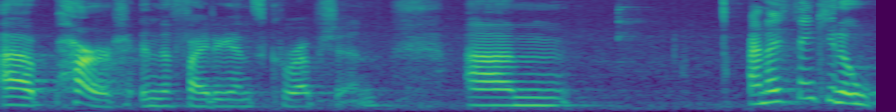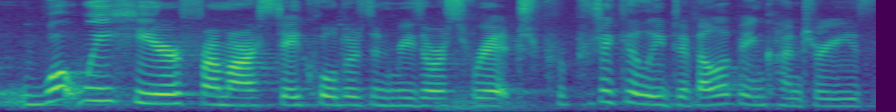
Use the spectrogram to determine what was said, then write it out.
uh, part in the fight against corruption. Um, and I think you know what we hear from our stakeholders in resource-rich, particularly developing countries,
